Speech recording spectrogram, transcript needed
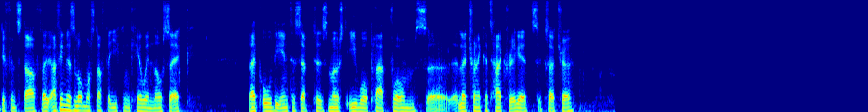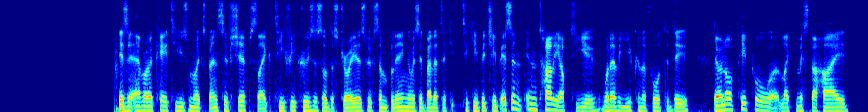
different stuff. Like I think there's a lot more stuff that you can kill in NullSec, like all the interceptors, most E-war platforms, uh, electronic attack frigates, etc. Is it ever okay to use more expensive ships like T3 cruisers or destroyers with some bling, or is it better to to keep it cheap? It's en- entirely up to you. Whatever you can afford to do. There are a lot of people uh, like Mr. Hyde,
